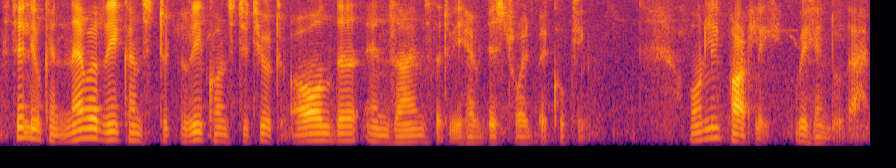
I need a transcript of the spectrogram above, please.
Still you can never reconstitu reconstitute all the enzymes that we have destroyed by cooking. Only partly we can do that.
